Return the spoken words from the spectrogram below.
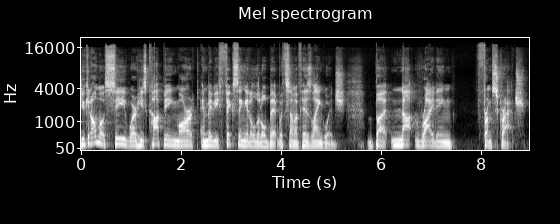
you can almost see where he's copying Mark and maybe fixing it a little bit with some of his language, but not writing from scratch.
